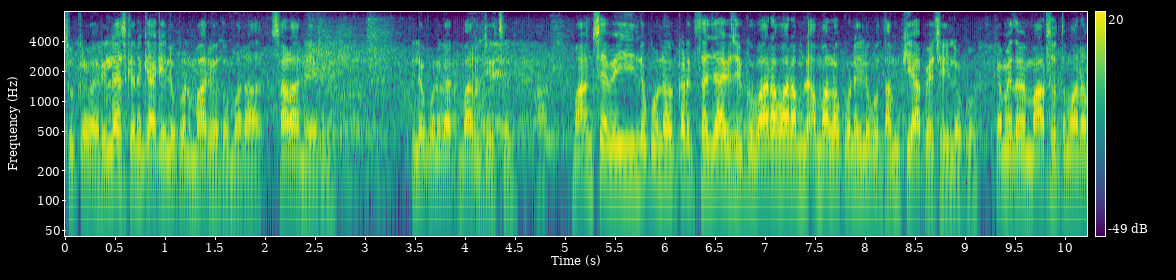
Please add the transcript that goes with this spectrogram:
શું કહેવાય રિલાયન્સ કરીને ક્યાંક એ લોકોને માર્યો હતો મારા શાળાને એકને. એ લોકોને કાંઈક મારેલ છે ચાલ માંગશે ભાઈ એ લોકોને કડક સજા આવી છે કે વારંવાર અમને અમારા લોકોને એ લોકો ધમકી આપે છે એ લોકો. કે અમે તમે મારશો તમારા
